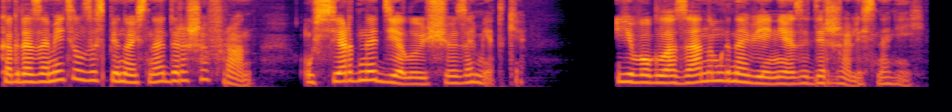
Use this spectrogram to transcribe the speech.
когда заметил за спиной Снайдера шафран — усердно делающую заметки. Его глаза на мгновение задержались на ней.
